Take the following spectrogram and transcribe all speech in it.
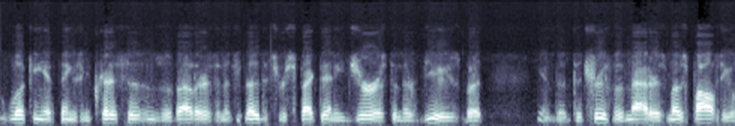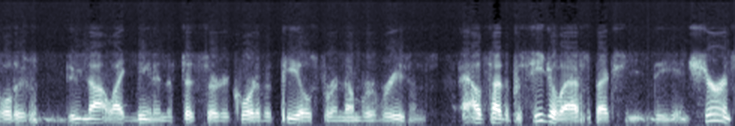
looking at things and criticisms of others, and it's no disrespect to any jurist and their views, but you know, the, the truth of the matter is most policyholders do not like being in the Fifth Circuit Court of Appeals for a number of reasons. Outside the procedural aspects, the insurance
